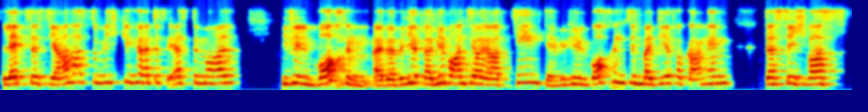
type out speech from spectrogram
letztes Jahr hast du mich gehört, das erste Mal. Wie viele Wochen, also bei mir, bei mir waren es ja Jahrzehnte, wie viele Wochen sind bei dir vergangen, dass sich was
